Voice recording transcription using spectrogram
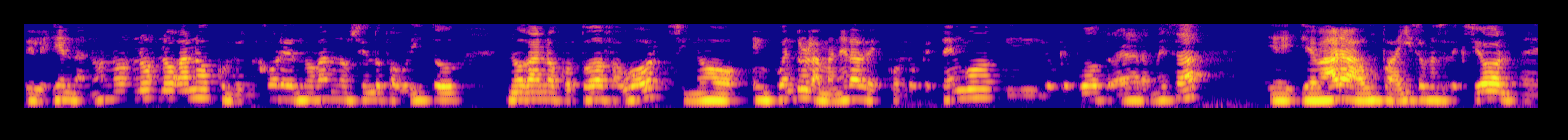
de leyenda, ¿no? No, no, no gano con los mejores, no gano siendo favorito, no gano con todo a favor, sino encuentro la manera de con lo que tengo y lo que puedo traer a la mesa, eh, llevar a un país, a una selección, eh,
